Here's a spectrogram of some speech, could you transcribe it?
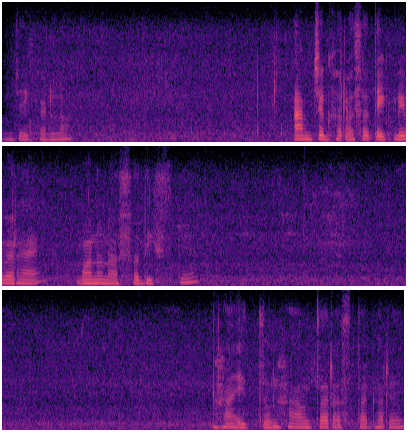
आमच्या इकडलं. आमचं घर असं टेकडीवर आहे म्हणून असं दिसते हा इथून हा आमचा रस्ता घर आहे.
